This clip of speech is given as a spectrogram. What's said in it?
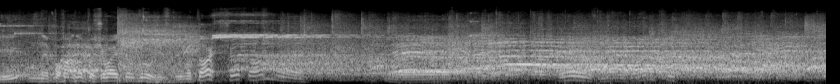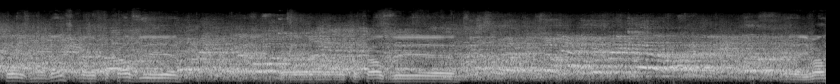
і непогано почувається в другій. Скажімо так, що там е, е, повз майданчик, повз майданчик, але показує, е, показує е, Іван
